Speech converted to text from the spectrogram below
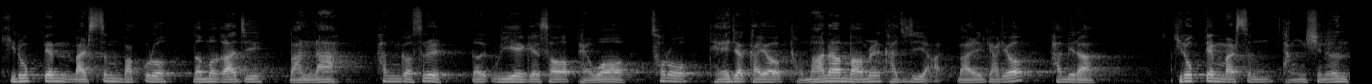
기록된 말씀 밖으로 넘어가지 말라 한 것을 우리에게서 배워 서로 대적하여 교만한 마음을 가지지 말게 하려 함이라. 기록된 말씀 당신은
